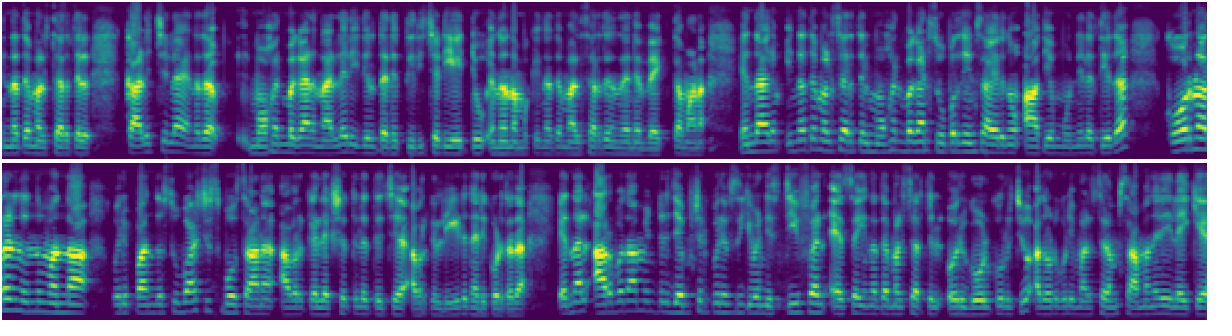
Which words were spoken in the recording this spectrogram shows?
ഇന്നത്തെ മത്സരത്തിൽ കളിച്ചില്ല എന്നത് മോഹൻ ബഗാൻ നല്ല രീതിയിൽ തന്നെ തിരിച്ചടിയേറ്റു എന്ന് നമുക്ക് ഇന്നത്തെ മത്സരത്തിൽ നിന്ന് തന്നെ വ്യക്തമാണ്. എന്തായാലും ഇന്നത്തെ മത്സരത്തിൽ മോഹൻ ബഗാൻ സൂപ്പർ ജെയിംസ് ആയിരുന്നു ആദ്യം മുന്നിലെത്തിയത്. കോർണറിൽ നിന്നും വന്ന ഒരു പന്ത് സുഭാഷിസ് ബോസ് ആണ് അവർക്ക് ലക്ഷ്യത്തിലെത്തിച്ച് അവർക്ക് ലീഡ് നേടിക്കൊടുത്തത്. എന്നാൽ അറുപതാം മിനിറ്റിൽ ജംഷഡ്പൂർ എഫ് സിക്ക് വേണ്ടി സ്റ്റീഫൻ എസ് ഇന്നത്തെ മത്സരത്തിൽ ഒരു ഗോൾ കുറിച്ചു. അതോടുകൂടി മത്സരം സമനിലയിലേക്ക്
